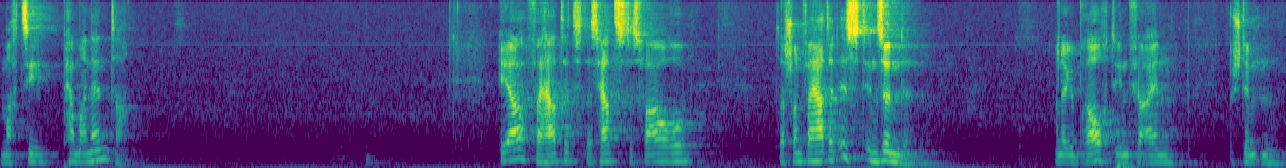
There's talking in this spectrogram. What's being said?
macht sie permanenter. Er verhärtet das Herz des Pharao, das schon verhärtet ist in Sünde. Und er gebraucht ihn für einen bestimmten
